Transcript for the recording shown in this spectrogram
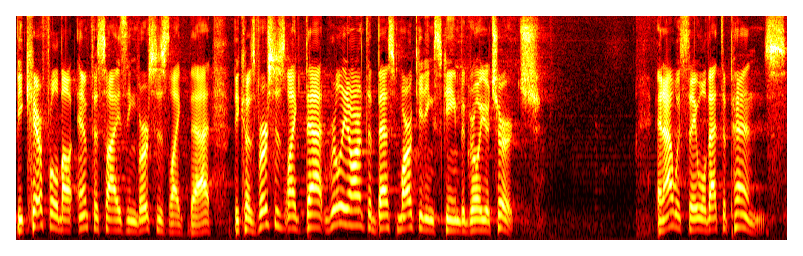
be careful about emphasizing verses like that because verses like that really aren't the best marketing scheme to grow your church. And I would say, well, that depends.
